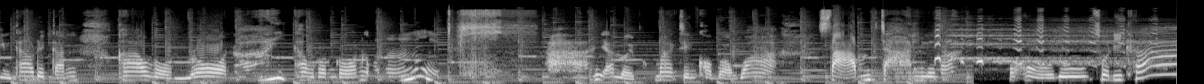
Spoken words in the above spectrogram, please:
กินข้าวด้วยกัน ข้าวร้อนร้อนไอ้ข้าวร้อนร้อนกับอืมอ่าที่อร่อยมากๆเจนขอบอกว่าสามจานเลยนะ โอ้โห ดู สวัสดีครับ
